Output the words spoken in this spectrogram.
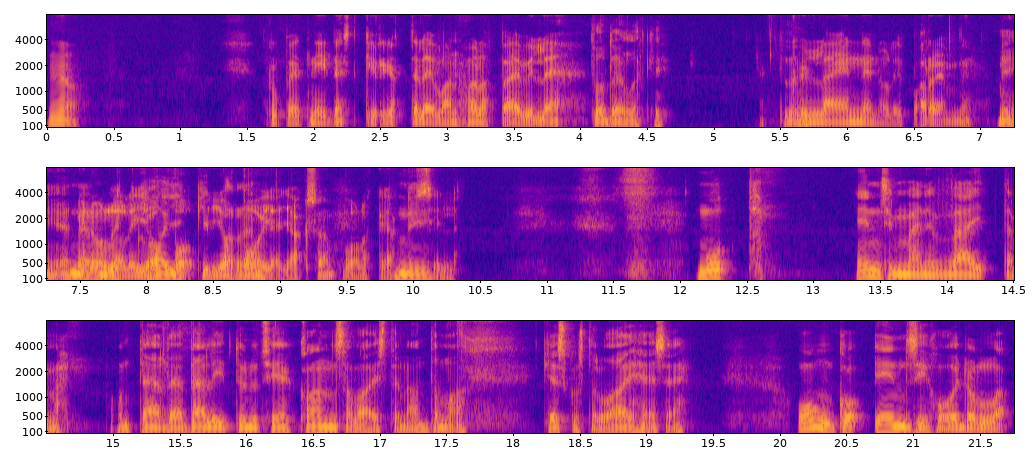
Joo. Rupeat niitä sitten kirjoittelemaan vanhoilla päivillä. Todellakin. Kyllä ennen oli paremmin. Niin, ennen Minulla oli, oli jopo, jopo ja jaksoin polkea niin. sille. Mutta ensimmäinen väittämä on täältä, ja tämä liittyy nyt siihen kansalaisten antamaan keskusteluaiheeseen. Onko ensihoidolla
